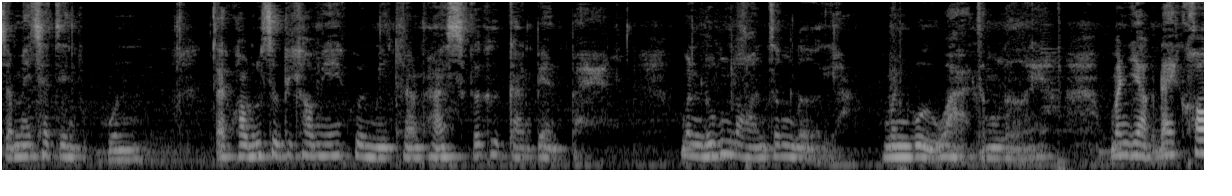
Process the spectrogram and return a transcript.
จะไม่ชัดเจนกับคุณ แต่ความรู้สึกที่เขามีให้คุณมี t r a n s p a r e n c y ก็คือการเปลี่ยนแปลง มันรุ่มร้อนจังเลยอะ่ะมันหวือหวาจังเลยอะ่ะมันอยากได้ข้อ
